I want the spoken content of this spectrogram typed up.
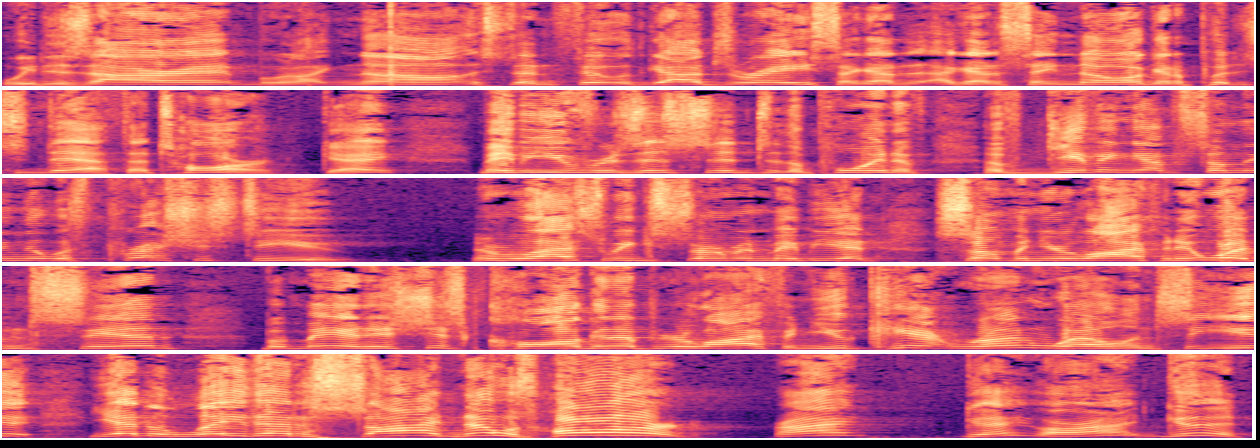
we desire it, but we're like, no, this doesn't fit with God's race. I got I got to say no. I got to put it to death. That's hard. Okay, maybe you've resisted to the point of of giving up something that was precious to you. Remember last week's sermon? Maybe you had something in your life and it wasn't sin, but man, it's just clogging up your life and you can't run well. And see, you, you had to lay that aside, and that was hard, right? Okay, all right, good.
